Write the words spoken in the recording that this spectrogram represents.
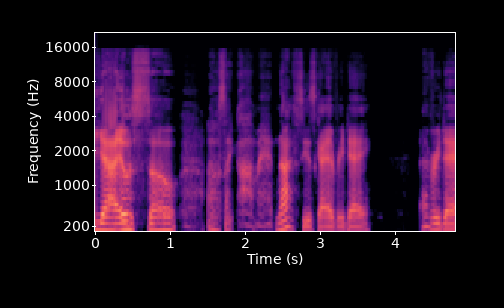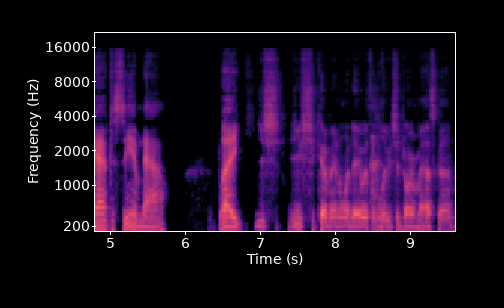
yeah, it was so. I was like, oh man, not to see this guy every day. Every day I have to see him now. Like You sh- you should come in one day with a luchador mask on.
